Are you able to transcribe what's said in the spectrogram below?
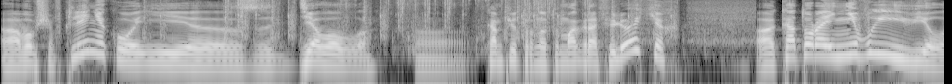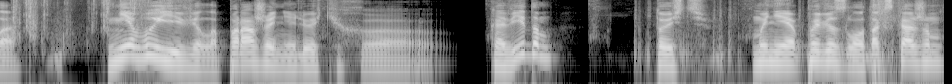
в общем, в клинику и э, сделал э, компьютерную томографию легких, э, которая не выявила, не выявила поражение легких ковидом. То есть мне повезло, так скажем,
